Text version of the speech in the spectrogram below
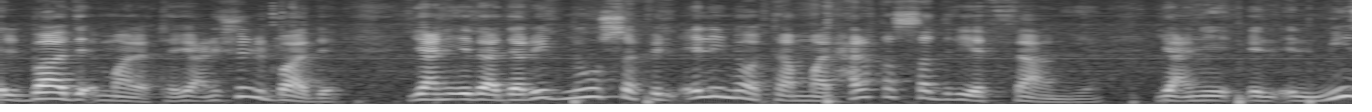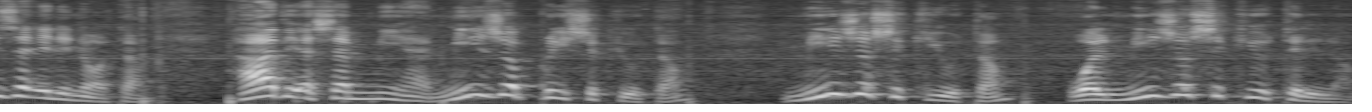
البادئ مالتها. يعني شنو البادئ؟ يعني إذا نريد نوصف ال alinotum مال الحلقة الصدرية الثانية يعني ال meso alinotum هذه أسميها meso prescutum meso scutum وال meso scutellum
